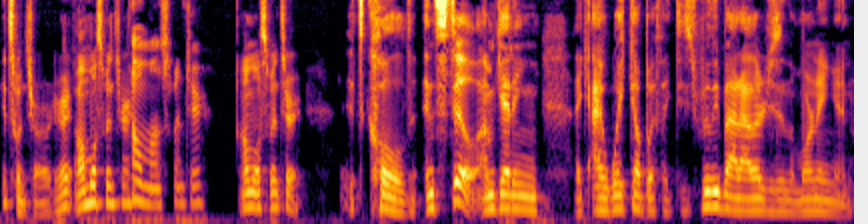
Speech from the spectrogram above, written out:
it's winter already, right? Almost winter? Almost winter. almost winter. It's cold, and still, I'm getting like I wake up with like these really bad allergies in the morning, and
